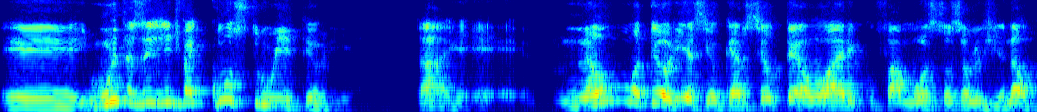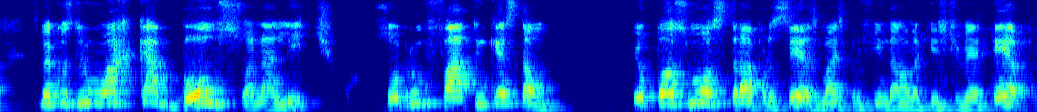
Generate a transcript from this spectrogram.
É, e muitas vezes a gente vai construir teoria, tá? É, é não uma teoria assim, eu quero ser o teórico famoso de sociologia. Não, você vai construir um arcabouço analítico sobre um fato em questão. Eu posso mostrar para vocês, mais para o fim da aula que estiver tempo,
